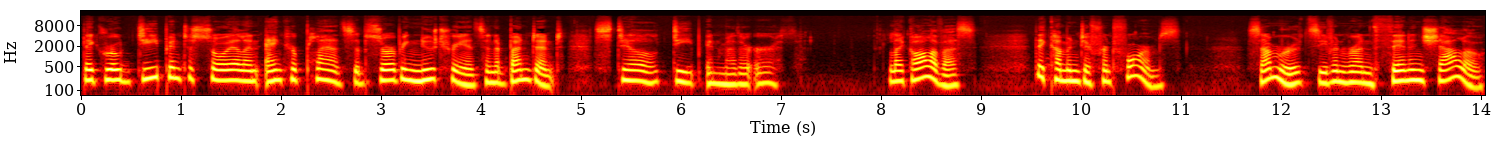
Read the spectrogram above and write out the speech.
They grow deep into soil and anchor plants, absorbing nutrients and abundant, still deep in Mother Earth. Like all of us, they come in different forms. Some roots even run thin and shallow,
